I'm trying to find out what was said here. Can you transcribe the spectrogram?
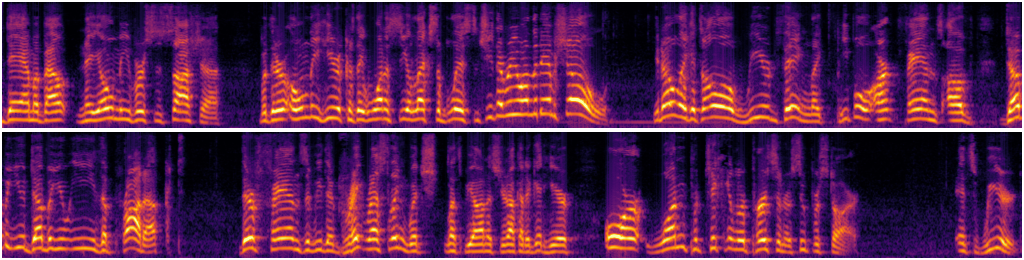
damn about Naomi versus Sasha, but they're only here because they want to see Alexa Bliss, and she's never even on the damn show. You know, like it's all a weird thing. Like people aren't fans of WWE the product. They're fans of either great wrestling, which let's be honest, you're not going to get here, or one particular person or superstar. It's weird.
